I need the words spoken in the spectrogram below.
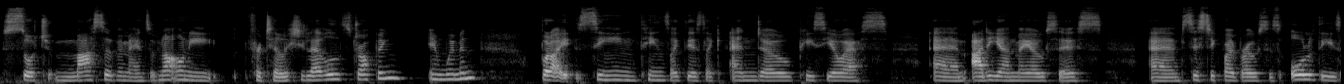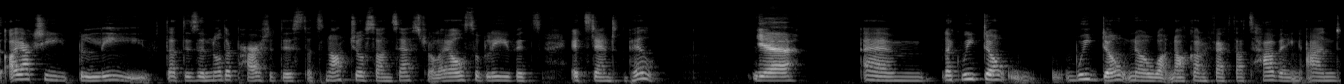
such massive amounts of not only fertility levels dropping in women, but I seeing things like this, like endo, PCOS, um, adenomyosis, um, cystic fibrosis, all of these, I actually believe that there's another part of this that's not just ancestral. I also believe it's it's down to the pill. Yeah. Um, like we don't we don't know what knock on effect that's having, and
